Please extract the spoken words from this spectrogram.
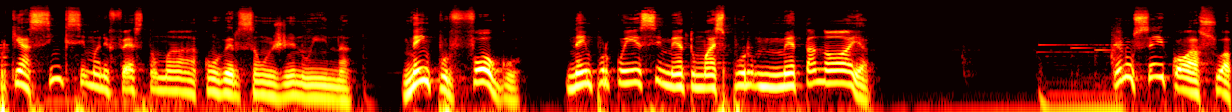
Porque é assim que se manifesta uma conversão genuína. Nem por fogo, nem por conhecimento, mas por metanoia. Eu não sei qual a sua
